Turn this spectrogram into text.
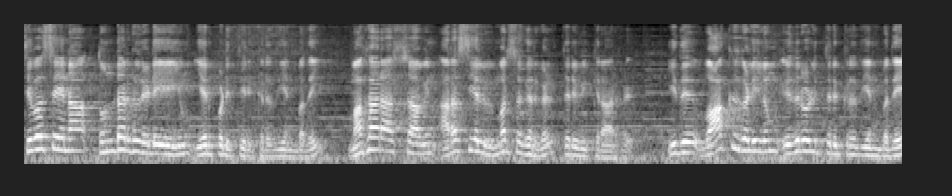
சிவசேனா தொண்டர்களிடையேயும் ஏற்படுத்தியிருக்கிறது என்பதை மகாராஷ்டிராவின் அரசியல் விமர்சகர்கள் தெரிவிக்கிறார்கள். இது வாக்குகளிலும் எதிரொலித்திருக்கிறது என்பதே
